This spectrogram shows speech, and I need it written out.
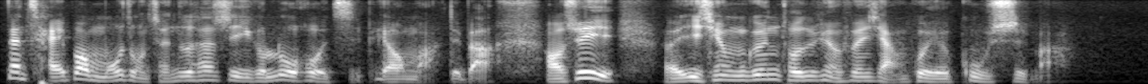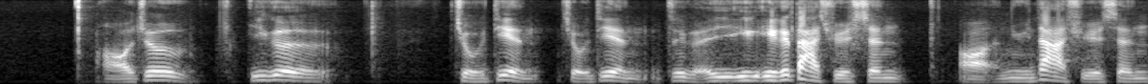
但财报某种程度它是一个落后指标嘛，对吧？好，所以呃，以前我们跟投资朋友分享过一个故事嘛，好，就一个酒店酒店这个一一个大学生。啊，女大学生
